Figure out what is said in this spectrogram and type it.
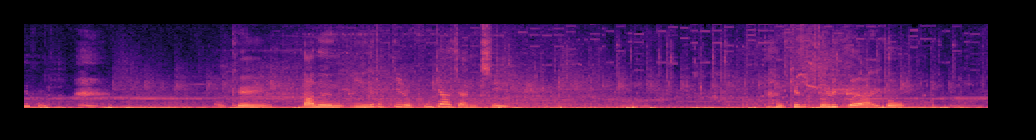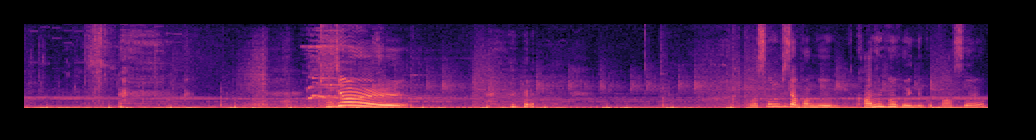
오케이. 나는 이 해독기를 포기하지 않지. 난 계속 돌릴 거야 이거. 기절 와 손지자 방금 가늠하고 있는 거 봤어요?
